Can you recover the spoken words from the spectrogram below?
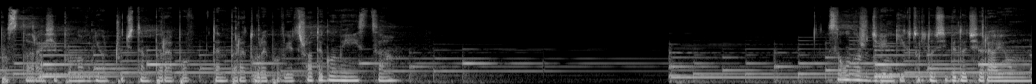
Postaraj się ponownie odczuć temperaturę powietrza tego miejsca. Zauważ dźwięki, które do ciebie docierają.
